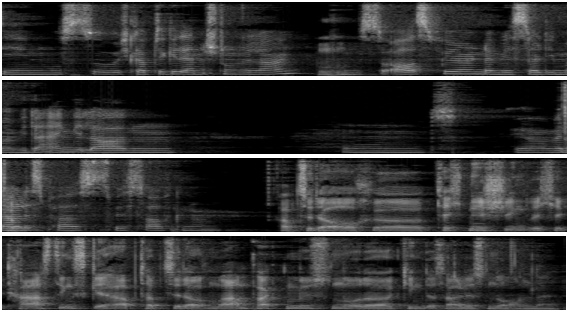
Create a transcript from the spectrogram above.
den musst du, ich glaube, der geht eine Stunde lang, mhm. den musst du ausfüllen, dann wirst du halt immer wieder eingeladen und ja, wenn ja. alles passt, wirst du aufgenommen. Habt ihr da auch äh, technisch irgendwelche Castings gehabt? Habt ihr da auch mal anpacken müssen oder ging das alles nur online?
